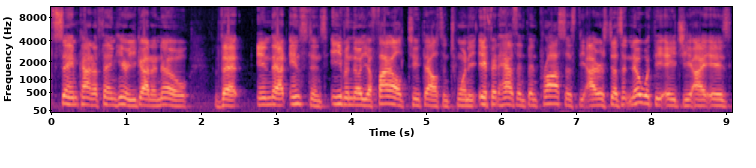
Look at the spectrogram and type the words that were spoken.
Same kind of thing here. You got to know that in that instance, even though you filed 2020, if it hasn't been processed, the IRS doesn't know what the AGI is,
